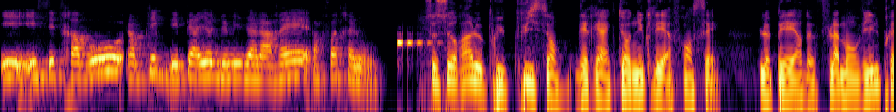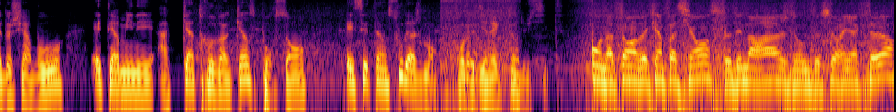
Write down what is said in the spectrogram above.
Et, et, ces travaux impliquent des périodes de mise à l'arrêt parfois très longues. Ce sera le plus puissant des réacteurs nucléaires français. Le PR de Flamanville, près de Cherbourg, est terminé à 95% et c'est un soulagement pour le directeur du site. On attend avec impatience le démarrage donc, de ce réacteur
